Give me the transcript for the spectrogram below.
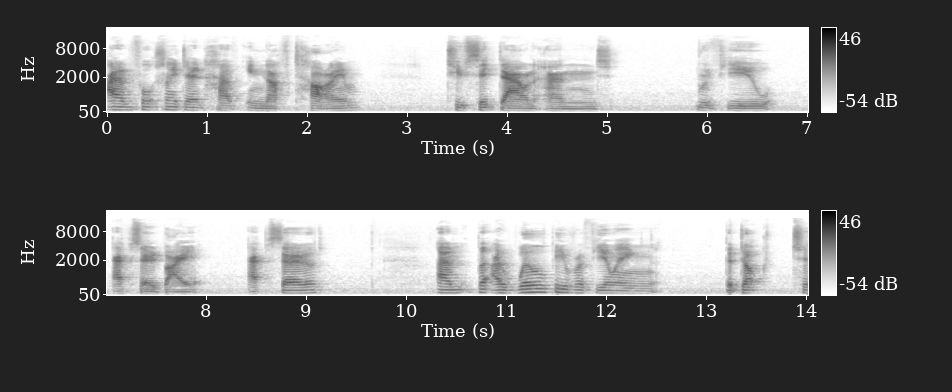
I unfortunately don't have enough time to sit down and review episode by episode. Um, but I will be reviewing the Doctor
